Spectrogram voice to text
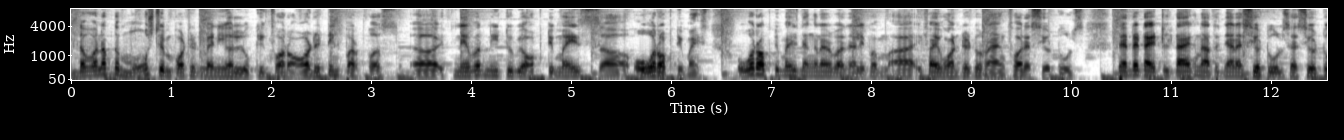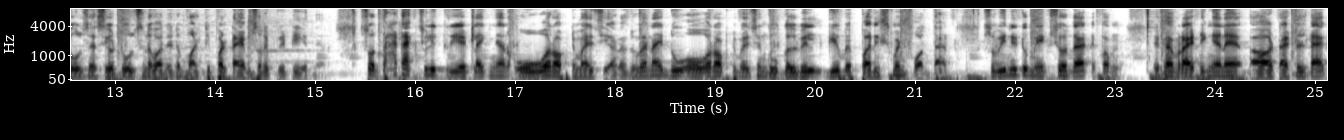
the one of the most important when you are looking for auditing purpose uh, it never need to be optimized uh, over optimized over optimized എങ്ങനെ പറഞ്ഞാൽ ഇപ്പം ഇഫ് ഐ വാണ്ടഡ് ടു റാങ്ക് ഫോർ എസ് യു ടൂൾസ് എൻ്റെ ടൈറ്റിൽ ടാഗിനകത്ത് ഞാൻ എസ് യു ടൂൾസ് എസ് യു ടൂൾസ് എസ് യു ടൂൾസ് എന്ന് പറഞ്ഞിട്ട് മൾട്ടിപ്പിൾ ടൈംസ് റിപ്പീറ്റ് ചെയ്യുന്നതാണ് സോ ദാറ്റ് ആക്ച്വലി ക്രിയേറ്റ് ലൈക്ക് ഞാൻ ഓവർ ഓപ്റ്റിമൈസ് ചെയ്യാണ് വെൻ ഐ ഡു ഓവർ ഓപ്റ്റിമൈസേഷൻ ഗൂഗിൾ വിൽ ഗിവ് എ പണിഷ്മെൻറ്റ് ഫോർ ദാറ്റ് സോ വി നീഡ് ടു മേക്ക് ഷുവർ ദാറ്റ് ഇപ്പം ഇഫ് ഐ എം റൈറ്റിംഗ് എൻ എ ടൈറ്റിൽ ടാഗ്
